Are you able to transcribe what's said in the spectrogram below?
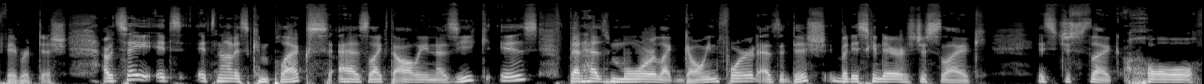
favorite dish. I would say it's it's not as complex as like the Ali Nazik is. That has more like going for it as a dish, but İskender is just like it's just like whole.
